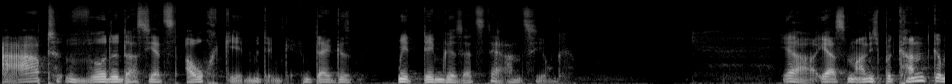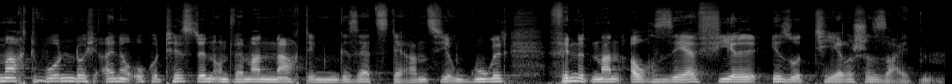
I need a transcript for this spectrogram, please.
Art würde das jetzt auch gehen mit dem, der, mit dem Gesetz der Anziehung. Ja, erstmalig bekannt gemacht wurden durch eine Okkultistin und wenn man nach dem Gesetz der Anziehung googelt, findet man auch sehr viel esoterische Seiten.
